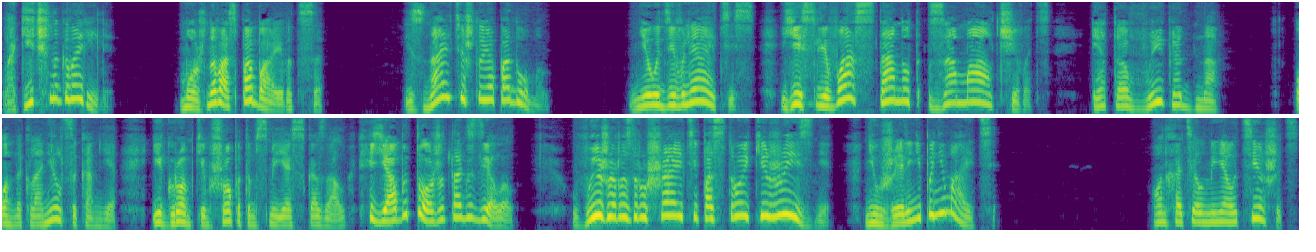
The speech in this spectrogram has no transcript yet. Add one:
Логично говорили. Можно вас побаиваться. И знаете, что я подумал? Не удивляйтесь, если вас станут замалчивать. Это выгодно. Он наклонился ко мне и громким шепотом, смеясь, сказал, «Я бы тоже так сделал. Вы же разрушаете постройки жизни. Неужели не понимаете?» Он хотел меня утешить,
